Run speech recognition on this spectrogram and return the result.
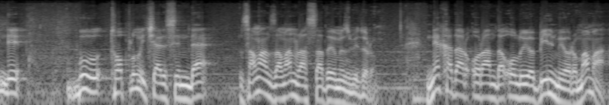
Şimdi bu toplum içerisinde zaman zaman rastladığımız bir durum. Ne kadar oranda oluyor bilmiyorum ama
